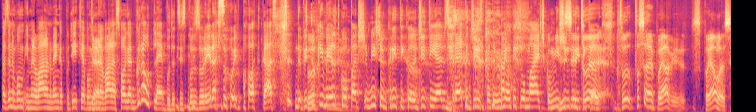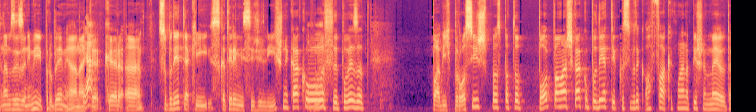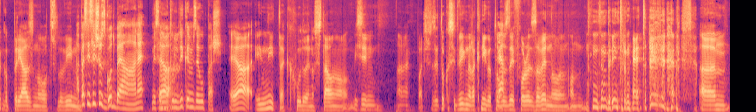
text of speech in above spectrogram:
pa zdaj ne bom imenovala nobenega podjetja, bom yeah. Imenovala svojega Growth-Lebu, da si sponzorira svoj podcast, da bi to. tukaj imel tako pač Mission Critical, GTM Strategies, pa da bi imel ti to majčko, Mission Mislim, Critical. To, je, to, to se nam pojavi, pojavljajo se nam zdaj zanimivi problemi, Ana, ja. ker uh, so podjetja, ki, s katerimi si želiš nekako uh mhm. -huh. se povezati, pa jih prosiš, pa, pa to pol pa imaš kako podjetje, ko si rekel, oh, fuck, kako naj napišem mail, tako prijazno odslovim. A pa si slišal zgodbe, a ne? Mislim, da ja. to ljudi, ki jim zaupaš. Ja, in ni tako hudo enostavno. Mislim, ne, pač, zato, ko si dvignila knjigo, to ja. bo zdaj for, zavedno on the internet. um,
